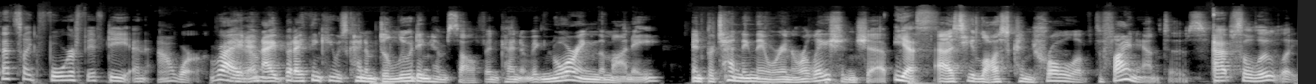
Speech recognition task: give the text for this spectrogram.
that's like four fifty an hour. you Right. know? And I but I think he was kind of deluding himself and kind of ignoring the money and pretending they were in a relationship yes, as he lost control of the finances. absolutely.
